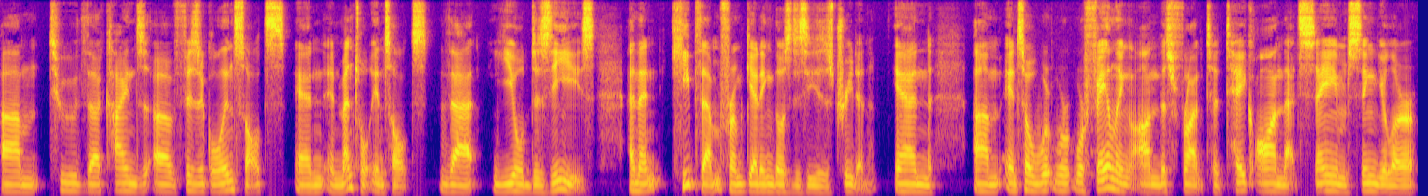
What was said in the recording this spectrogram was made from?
um, to the kinds of physical insults and, and mental insults that yield disease, and then keep them from getting those diseases treated. And um, and so we're, we're failing on this front to take on that same singular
